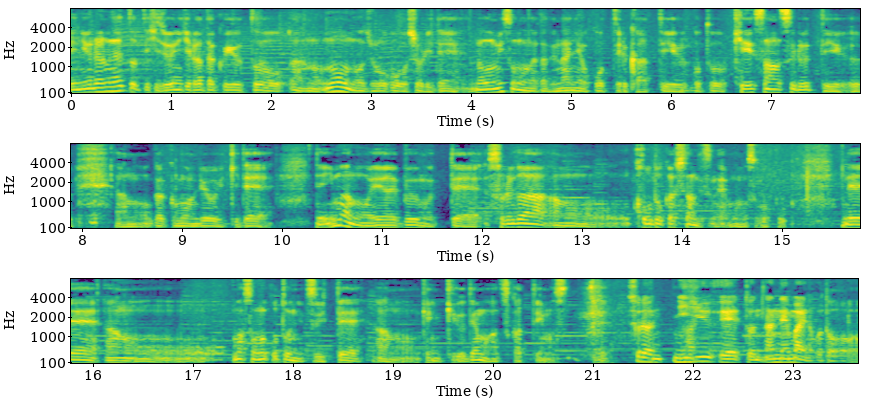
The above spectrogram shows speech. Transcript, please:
でニューラルネットって非常に平たく言うとあの脳の情報処理で脳みその中で何が起こってるかっていうことを計算するっていうあの学問領域でで今の AI ブームってそれがあの高度化したんですねものすごく。であの、まあ、そのことについてあの研究でも扱っています。それは20、はい、えーと、何年前のこと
